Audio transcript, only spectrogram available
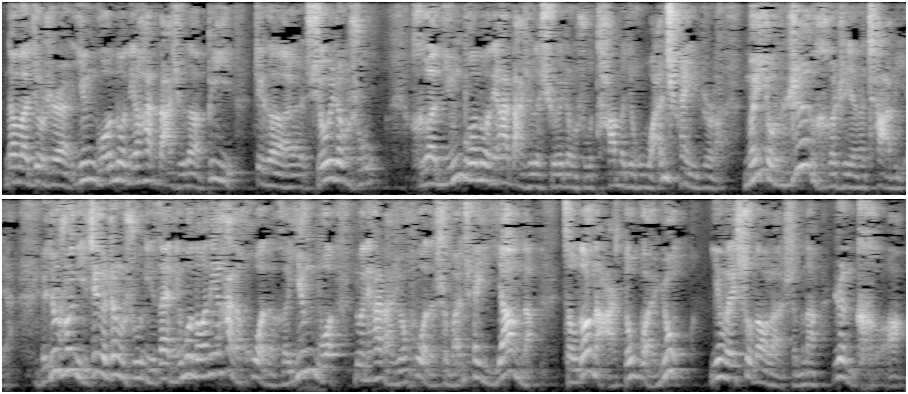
那么就是英国诺丁汉大学的毕这个学位证书和宁波诺丁汉大学的学位证书，他们就完全一致了，没有任何之间的差别。也就是说，你这个证书你在宁波诺丁汉获得和英国诺丁汉大学获得是完全一样的，走到哪儿都管用，因为受到了什么呢？认可。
